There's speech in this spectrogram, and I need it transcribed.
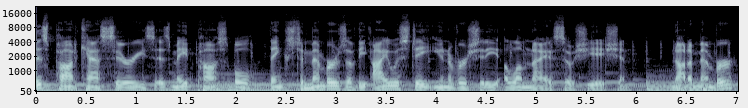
This podcast series is made possible thanks to members of the Iowa State University Alumni Association. Not a member?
